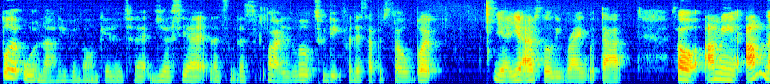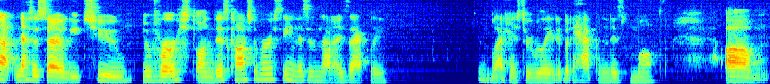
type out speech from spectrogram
But we're not even gonna get into that just yet. That's that's probably a little too deep for this episode. But yeah, you're absolutely right with that. So I mean, I'm not necessarily too versed on this controversy, and this is not exactly Black History related, but it happened this month. Um,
